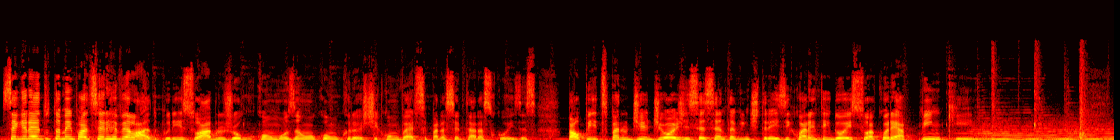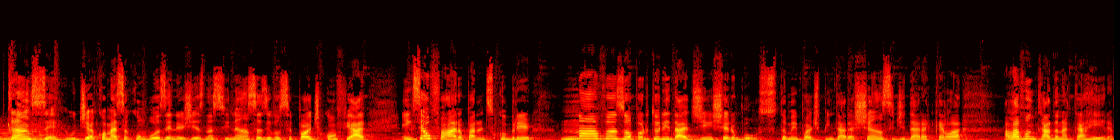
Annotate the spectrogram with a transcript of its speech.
Segredo também pode ser revelado, por isso abra o jogo com o mozão ou com o crush e converse para acertar as coisas. Palpites para o dia de hoje, 60, 23 e 42, sua cor é pink. Câncer, o dia começa com boas energias nas finanças e você pode confiar em seu faro para descobrir novas oportunidades de encher o bolso. Também pode pintar a chance de dar aquela alavancada na carreira.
